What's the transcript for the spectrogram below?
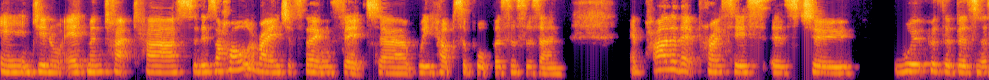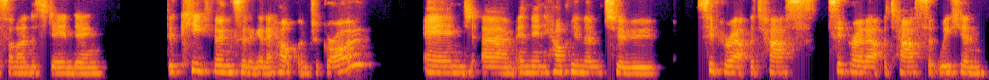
and general admin type tasks. So there's a whole range of things that uh, we help support businesses in. And part of that process is to work with the business on understanding the key things that are going to help them to grow and um, and then helping them to separate out the tasks separate out the tasks that we can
